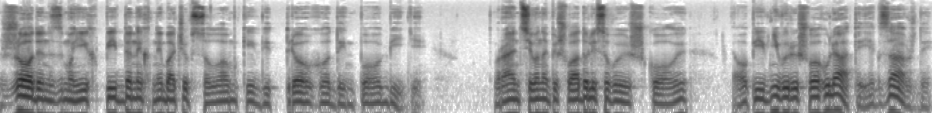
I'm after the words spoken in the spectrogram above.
Жоден з моїх підданих не бачив соломки від трьох годин по обіді. Вранці вона пішла до лісової школи, а опівдні вирішила гуляти, як завжди.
